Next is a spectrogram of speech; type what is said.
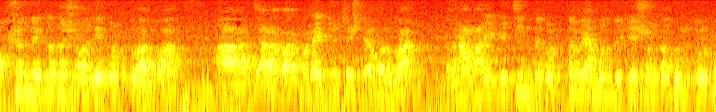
অপশন দেখলে তো সহজেই করতে পারবা, আর যারা পারবা না একটু চেষ্টা করবা, এখন আমার এটা চিন্তা করতে হবে, এমন দুইটা সংখ্যা গুণ করব,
